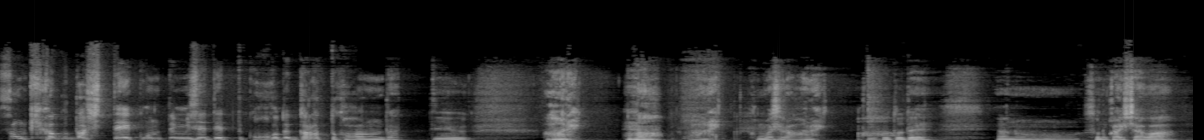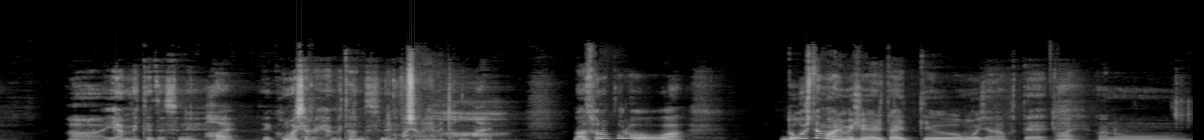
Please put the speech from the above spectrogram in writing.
々企画出して、コンテ見せてって、ここでガラッと変わるんだっていう、合わない。あ合わない。コマーシャル合わない。ということで、あのーその会社は、あー辞めてですね、はい。でコマーシャルを辞めたんですね。マシャルやめた。はまあその頃は、どうしてもアニメーションやりたいっていう思いじゃなくてい。、はい。あのー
